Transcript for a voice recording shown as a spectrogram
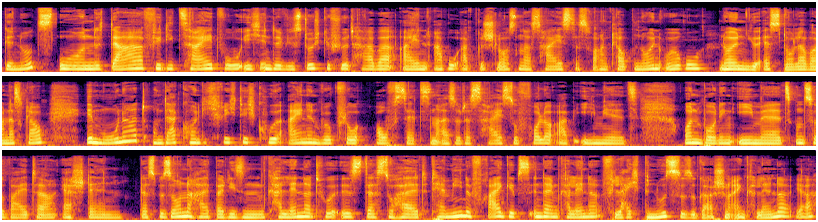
genutzt und da für die Zeit, wo ich Interviews durchgeführt habe, ein Abo abgeschlossen. Das heißt, das waren, glaube neun Euro, neun US-Dollar waren das, glaube im Monat und da konnte ich richtig cool einen Workflow aufsetzen. Also das heißt, so Follow-up-E-Mails, Onboarding-E-Mails und so weiter erstellen. Das Besondere halt bei diesem Kalendertour ist, dass du halt Termine freigibst in deinem Kalender. Vielleicht benutzt du sogar schon einen Kalender, ja,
